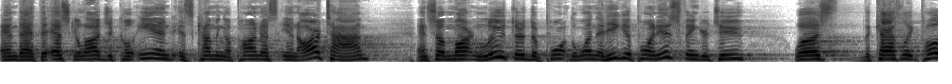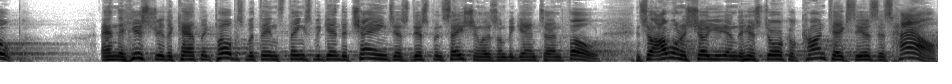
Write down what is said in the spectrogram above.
and that the eschatological end is coming upon us in our time. And so Martin Luther, the, point, the one that he could point his finger to, was the Catholic Pope and the history of the Catholic popes. But then things began to change as dispensationalism began to unfold. And so I want to show you in the historical context is, is how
